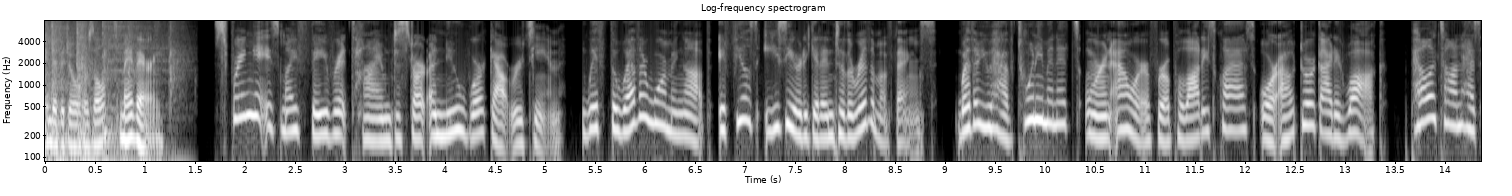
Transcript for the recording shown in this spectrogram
Individual results may vary. Spring is my favorite time to start a new workout routine. With the weather warming up, it feels easier to get into the rhythm of things. Whether you have 20 minutes or an hour for a Pilates class or outdoor guided walk, Peloton has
